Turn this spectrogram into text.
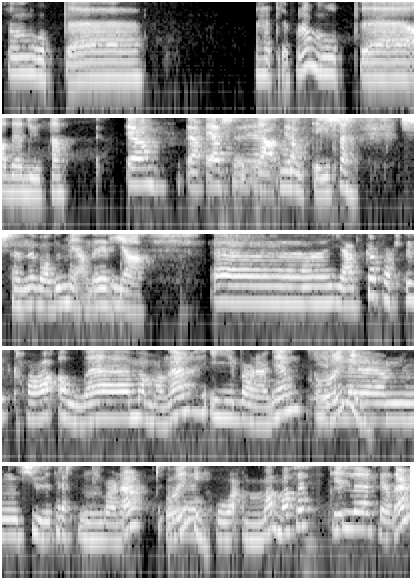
Som mote... Hva heter det for noe? Mot uh, av det du sa. Ja, ja, jeg, skjønner, jeg, Ja, motsigelse. skjønner hva du mener. Ja. Uh, jeg skal faktisk ha alle mammaene i barnehagen til eh, 2013-barna Oi. eh, på mammafest til eh, fredag.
